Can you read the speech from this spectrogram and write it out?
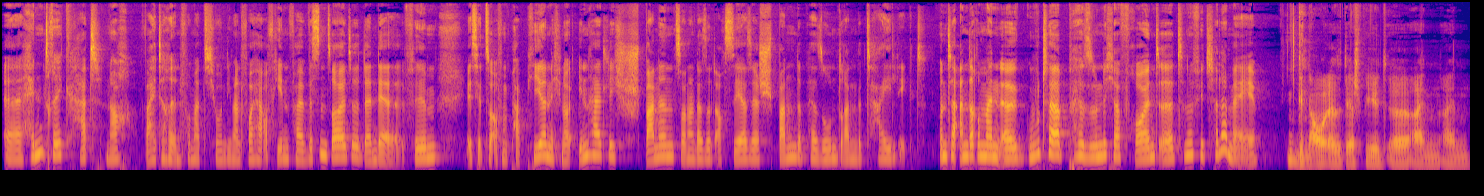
Äh, Hendrik hat noch weitere Informationen, die man vorher auf jeden Fall wissen sollte, denn der Film ist jetzt so auf dem Papier nicht nur inhaltlich spannend, sondern da sind auch sehr, sehr spannende Personen dran beteiligt. Unter anderem mein äh, guter persönlicher Freund äh, Timothy Chalamet. Genau, also der spielt äh, einen, einen,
